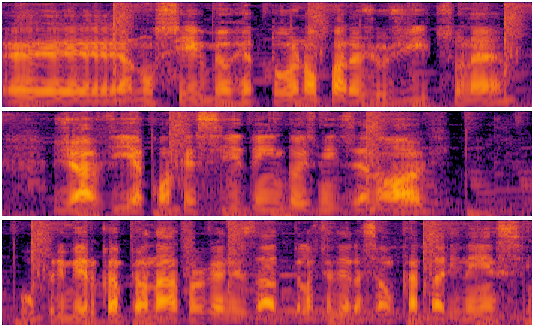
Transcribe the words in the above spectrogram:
é, anunciei o meu retorno ao para jiu-jitsu, né? Já havia acontecido em 2019 o primeiro campeonato organizado pela Federação Catarinense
